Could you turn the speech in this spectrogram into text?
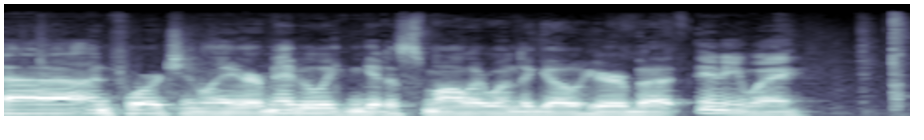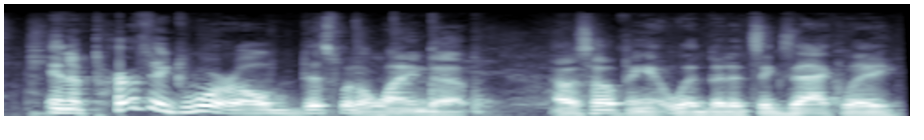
uh, unfortunately, or maybe we can get a smaller one to go here. But anyway, in a perfect world, this would have lined up. I was hoping it would, but it's exactly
